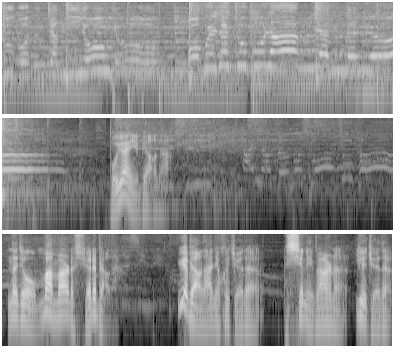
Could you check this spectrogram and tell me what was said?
如果能将你拥有，我会忍住不让眼泪流。不愿意表达，那就慢慢的学着表达，越表达你会觉得心里边呢越觉得，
